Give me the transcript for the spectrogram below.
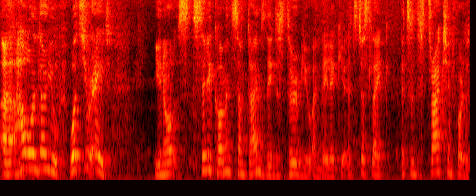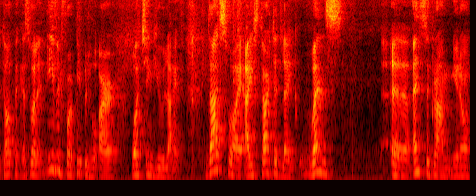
Uh, how old are you? What's your age?" You know, silly comments sometimes they disturb you, and they like it's just like it's a distraction for the topic as well, and even for people who are watching you live. That's why I started like once uh, Instagram, you know,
